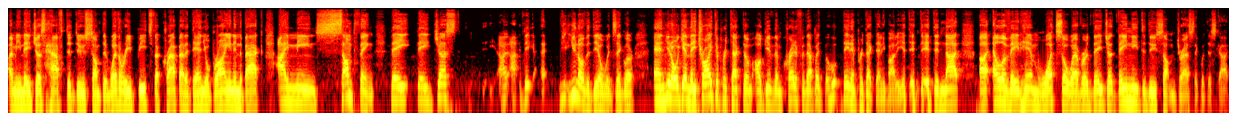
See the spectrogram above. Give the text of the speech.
I mean, they just have to do something. Whether he beats the crap out of Daniel Bryan in the back, I mean something. They they just, I, I, they, uh, you know the deal with Ziggler. And you know, again, they tried to protect him. I'll give them credit for that, but who, they didn't protect anybody. It it, it did not uh, elevate him whatsoever. They just they need to do something drastic with this guy.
